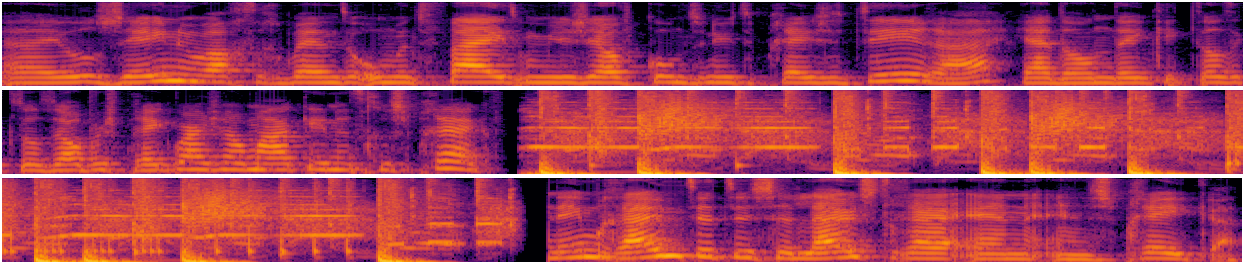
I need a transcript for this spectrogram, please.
heel zenuwachtig bent om het feit om jezelf continu te presenteren, ja, dan denk ik dat ik dat wel bespreekbaar zou maken in het gesprek. Ruimte tussen luisteren en, en spreken.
